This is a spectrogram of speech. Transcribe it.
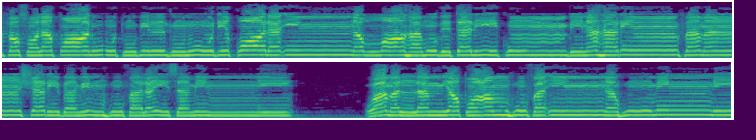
فصل طالوت بالجنود قال إن الله مبتليكم بنهر فمن شرب منه فليس مني ومن لم يطعمه فإنه مني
